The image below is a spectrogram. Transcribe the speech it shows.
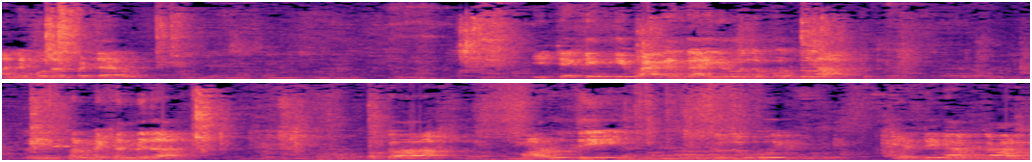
అన్ని మొదలు పెట్టారు ఈ చెక్కింగ్కి భాగంగా ఈరోజు పొద్దున ఈ ఇన్ఫర్మేషన్ మీద ఒక Maruti Suzuki Ertiga car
